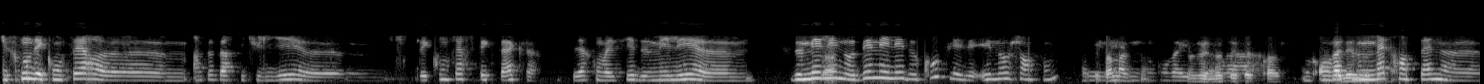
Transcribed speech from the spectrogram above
Qui seront des concerts euh, un peu particuliers, euh, des concerts-spectacles. C'est-à-dire qu'on va essayer de mêler, euh, de mêler Ouais. nos démêlés de couple et, les- et nos chansons. C'est Et pas mal donc on va essayer- on va- cette phrase. on- on va se mettre en scène euh,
